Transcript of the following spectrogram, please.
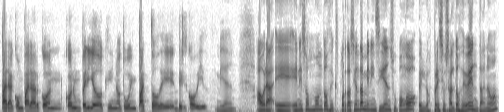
para comparar con, un periodo que no tuvo impacto del COVID. Bien. Ahora, eh, en esos montos de exportación también inciden, supongo, en los precios altos de venta, ¿no?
